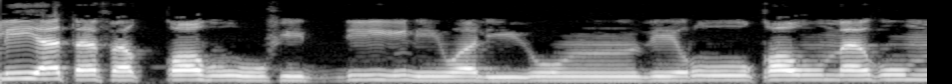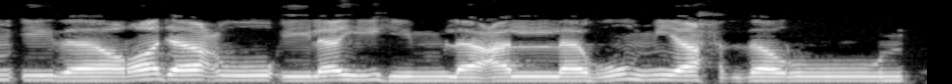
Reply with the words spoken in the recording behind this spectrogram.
لِّيَتَفَقَّهُوا فِي الدِّينِ وَلِيُنذِرُوا قَوْمَهُمْ إِذَا رَجَعُوا إِلَيْهِمْ لَعَلَّهُمْ يَحْذَرُونَ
